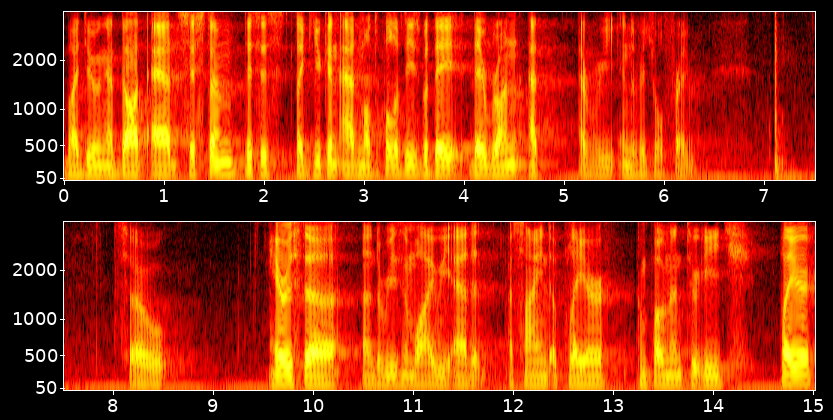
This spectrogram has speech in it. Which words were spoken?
by doing a dot add system, this is like you can add multiple of these, but they, they run at every individual frame. So here is the, uh, the reason why we added assigned a player component to each player.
